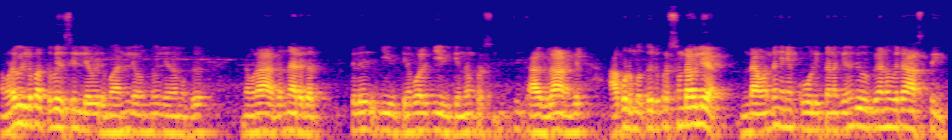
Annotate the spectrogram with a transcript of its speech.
നമ്മുടെ വീട്ടിൽ പത്ത് പൈസ ഇല്ല വരുമാനമില്ല ഒന്നുമില്ല നമുക്ക് നമ്മുടെ ആകെ നരകത്തിൽ ജീവിക്കുന്ന പോലെ ജീവിക്കുന്ന പ്രശ്നം ആളുകളാണെങ്കിൽ ആ കുടുംബത്തിൽ ഒരു പ്രശ്നം ഉണ്ടാവില്ല. ഉണ്ടാവുന്നത് എങ്ങനെ കോടിക്കണക്കിന് രൂപയാണ് ഒരു ആസ്തി.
